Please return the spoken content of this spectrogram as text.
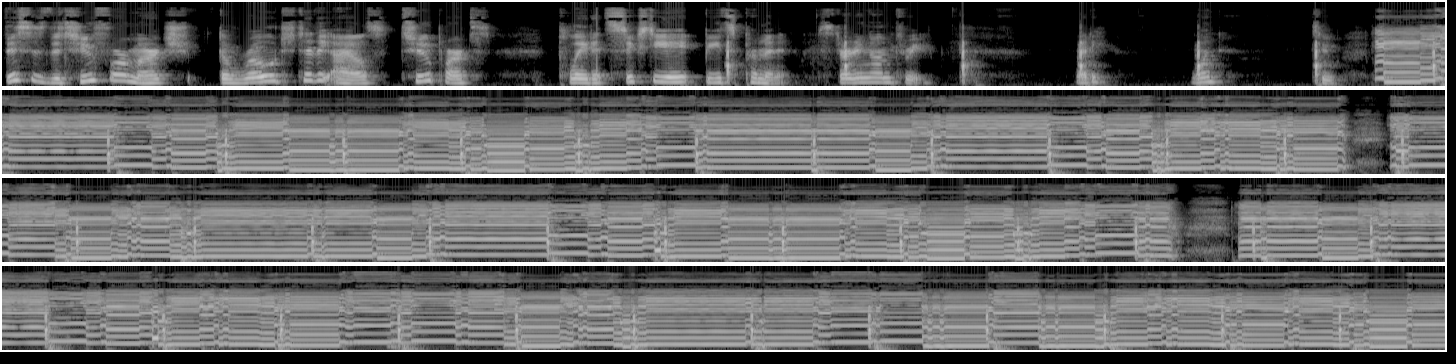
This is the 2 4 march, The Road to the Isles, two parts, played at 68 beats per minute, starting on three. Ready? One, two.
